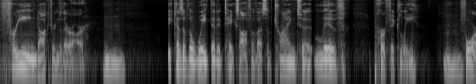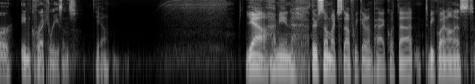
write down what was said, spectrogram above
freeing doctrines there are. Because of the weight that it takes off of us of trying to live perfectly for incorrect reasons. yeah. Yeah, I mean, there's so much stuff we could unpack with that. To be quite honest,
